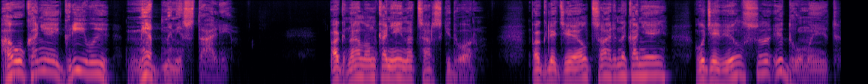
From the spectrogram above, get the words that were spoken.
а у коней гривы медными стали. Погнал он коней на царский двор. Поглядел царь на коней, удивился и думает,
